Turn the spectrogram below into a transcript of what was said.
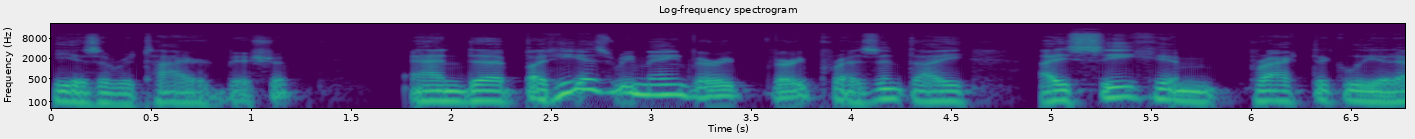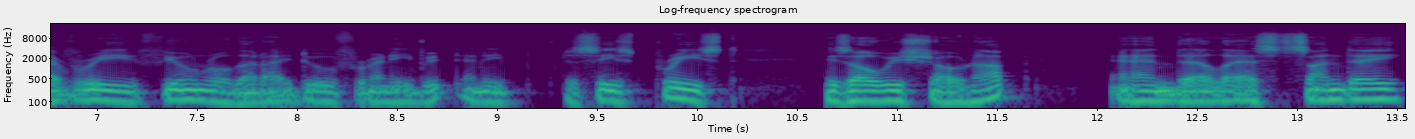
He is a retired bishop. And uh, but he has remained very, very present. I I see him practically at every funeral that I do for any any deceased priest. He's always shown up. And uh, last Sunday,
